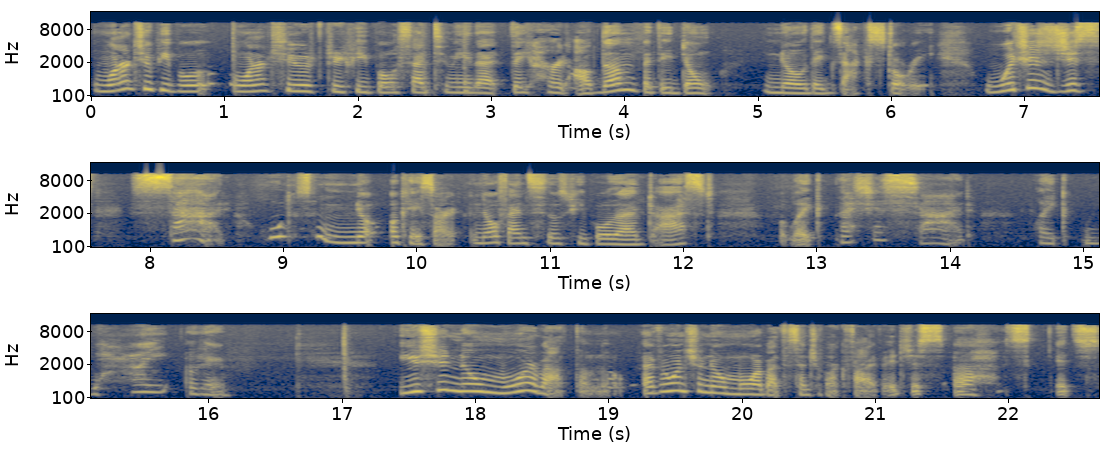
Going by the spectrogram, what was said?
one or two people, one or two, or three people said to me that they heard of them, but they don't know the exact story, which is just sad. Who doesn't know? Okay, sorry, no offense to those people that I've asked, but like that's just sad. Like why? Okay. You should know more about them though. Everyone should know more about the Central Park Five. It just uh it's it's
